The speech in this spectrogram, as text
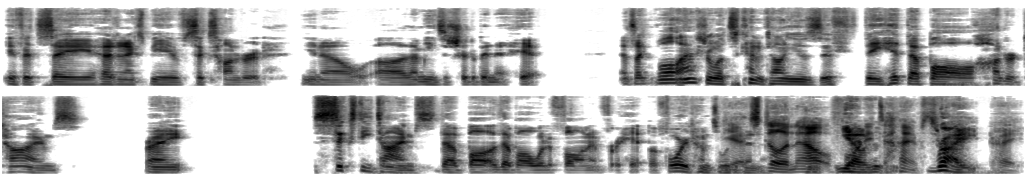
if it's say had an XBA of 600, you know, uh, that means it should have been a hit. And it's like, well, actually, what's kind of telling you is if they hit that ball 100 times, right? 60 times that ball that ball would have fallen in for a hit, but 40 times would yeah, have been still an out 40 yeah, times. Right. Right. right.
